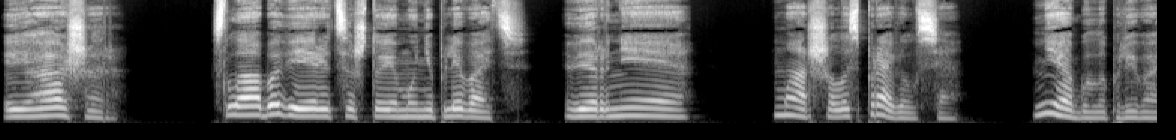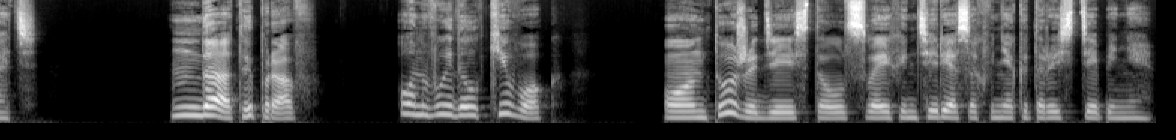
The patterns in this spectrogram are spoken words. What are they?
«И Ашер. Слабо верится, что ему не плевать. Вернее, маршал исправился. Не было плевать. «Да, ты прав». Он выдал кивок. Он тоже действовал в своих интересах в некоторой степени.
